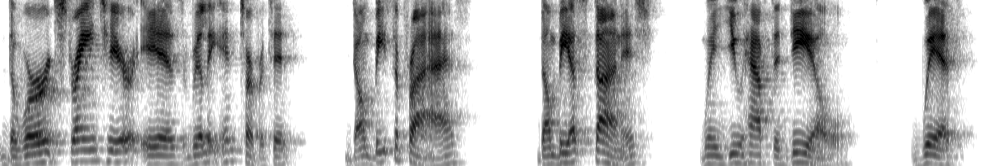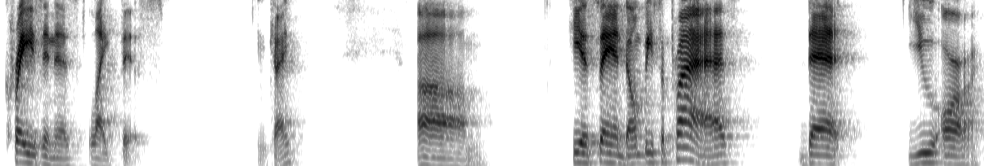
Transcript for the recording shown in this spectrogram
The word strange here is really interpreted. Don't be surprised. Don't be astonished when you have to deal with craziness like this. Okay. Um, he is saying, don't be surprised that you are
